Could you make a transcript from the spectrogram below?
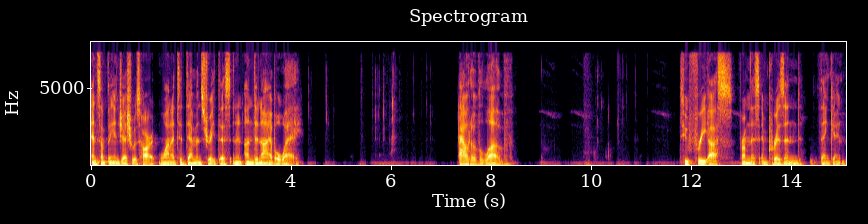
And something in Jeshua's heart wanted to demonstrate this in an undeniable way. Out of love to free us from this imprisoned thinking.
